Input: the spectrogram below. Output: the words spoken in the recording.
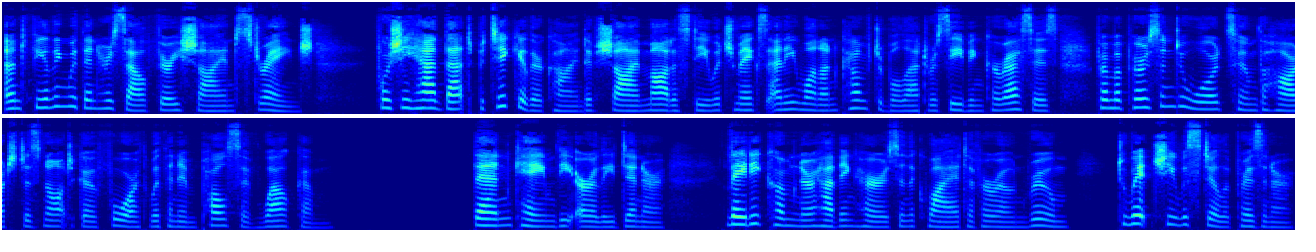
and feeling within herself very shy and strange, for she had that particular kind of shy modesty which makes any one uncomfortable at receiving caresses from a person towards whom the heart does not go forth with an impulsive welcome. Then came the early dinner, Lady Cumnor having hers in the quiet of her own room, to which she was still a prisoner.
